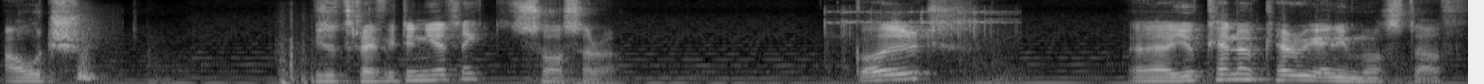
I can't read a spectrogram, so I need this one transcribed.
Autsch. Wieso treffe ich den jetzt nicht? Sorcerer. Gold. Uh, you cannot carry any more stuff.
